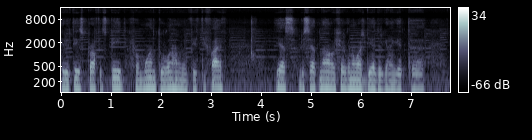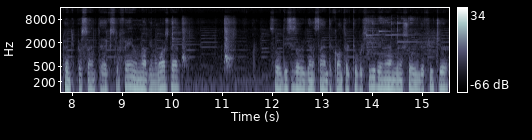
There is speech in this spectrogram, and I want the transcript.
here it is profit speed from 1 to 155 yes reset now. If you're gonna watch the ad you're gonna get uh, 20% extra fame. I'm not gonna watch that. So this is how we're gonna sign the contract over here and I'm gonna show you in the future.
